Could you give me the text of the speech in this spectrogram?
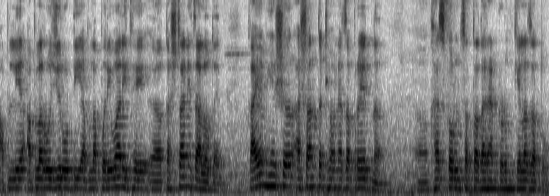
आपले आपला रोजीरोटी आपला परिवार इथे कष्टाने चालवत आहेत कायम हे शहर अशांत ठेवण्याचा प्रयत्न खास करून सत्ताधाऱ्यांकडून केला जातो.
